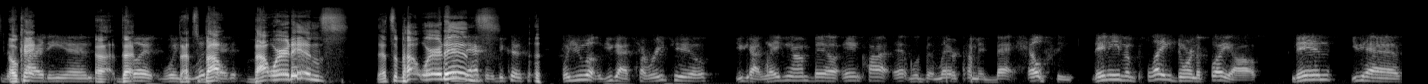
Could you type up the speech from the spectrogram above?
the okay. tight end. Uh, that, that's about it, about where it ends. That's about where it exactly, ends. Because when you look, you got Tyreek Hill, you got Le'Veon Bell, and Clyde Edwards-Helaire coming back healthy. Didn't even play during the playoffs. Then you have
